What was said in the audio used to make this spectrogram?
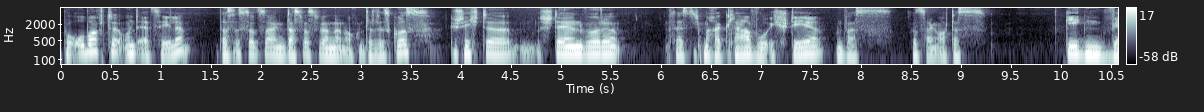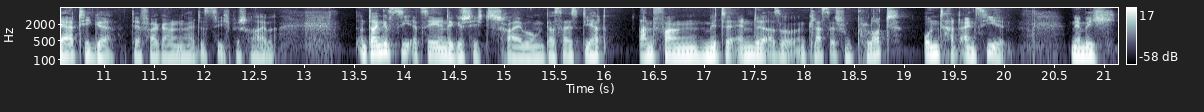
beobachte und erzähle. Das ist sozusagen das, was man dann auch unter Diskursgeschichte stellen würde. Das heißt, ich mache klar, wo ich stehe und was sozusagen auch das Gegenwärtige der Vergangenheit ist, die ich beschreibe. Und dann gibt es die erzählende Geschichtsschreibung. Das heißt, die hat Anfang, Mitte, Ende, also einen klassischen Plot und hat ein Ziel. Nämlich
